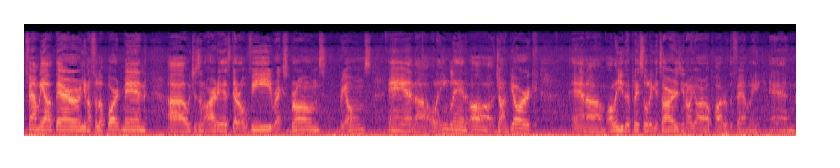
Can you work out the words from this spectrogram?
family out there. You know, Philip Boardman, uh, which is an artist. Daryl V, Rex Brones, Briones, and uh, Ola Englund, and all John Bjork and um, all of you that play solar guitars, you know, you are all part of the family, and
